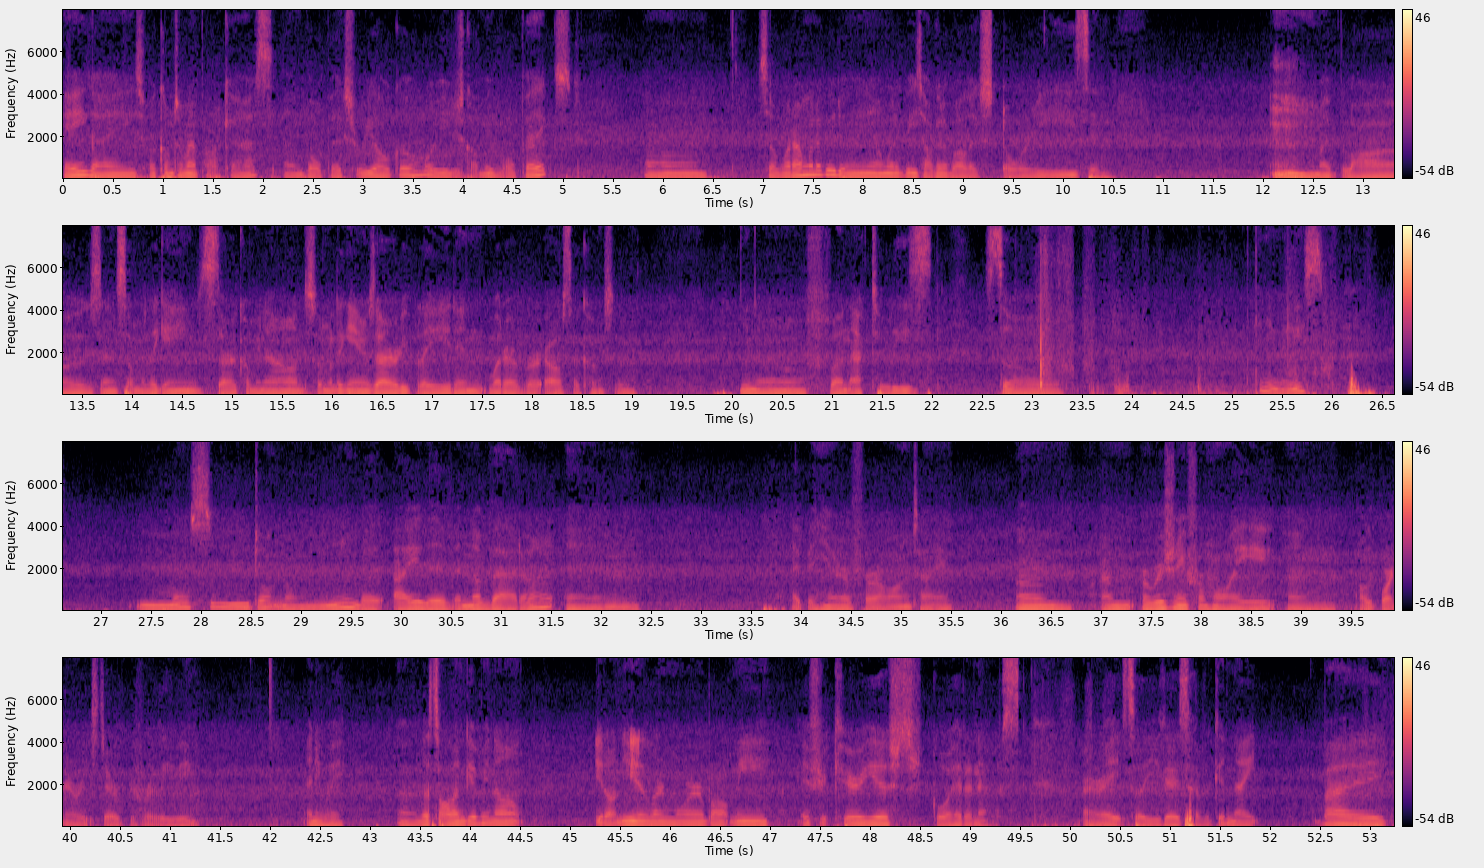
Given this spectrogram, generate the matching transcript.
Hey guys, welcome to my podcast. I'm Vulpix Ryoko, or you just call me Vulpix. Um, so what I'm gonna be doing, I'm gonna be talking about like stories and my blogs and some of the games that are coming out, some of the games I already played, and whatever else that comes to, you know, fun activities. So, anyways most of you don't know me, but I live in Nevada and I've been here for a long time. Um, I'm originally from Hawaii and I was born and raised there before leaving. Anyway, uh, that's all I'm giving out. You don't need to learn more about me. If you're curious, go ahead and ask. Alright, so you guys have a good night. Bye.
